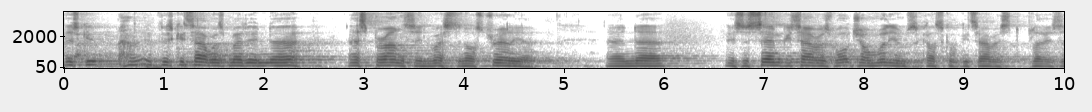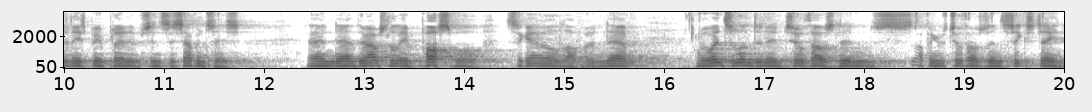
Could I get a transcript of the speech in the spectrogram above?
This, this guitar was made in uh, Esperance in Western Australia. And uh, it's the same guitar as what John Williams, the classical guitarist, plays, and he's been playing them since the 70s. And uh, they're absolutely impossible to get hold of. And um, we went to London in 2000, I think it was 2016,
